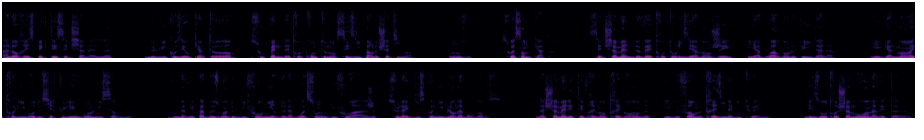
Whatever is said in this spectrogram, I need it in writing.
Alors respectez cette chamelle, ne lui causez aucun tort, sous peine d'être promptement saisi par le châtiment. 11. 64. Cette chamelle devait être autorisée à manger et à boire dans le pays d'Allah, et également être libre de circuler où bon lui semble. Vous n'avez pas besoin de lui fournir de la boisson ou du fourrage, cela est disponible en abondance. La chamelle était vraiment très grande, et de forme très inhabituelle. Les autres chameaux en avaient peur.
